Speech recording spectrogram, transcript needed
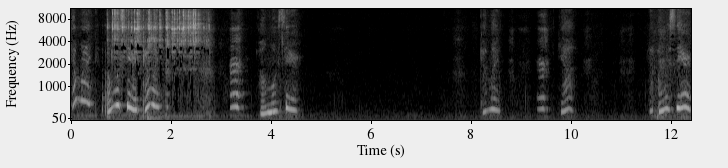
Come on. Almost there. Come on. Almost there. Come on. Yeah. Yeah, almost there.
